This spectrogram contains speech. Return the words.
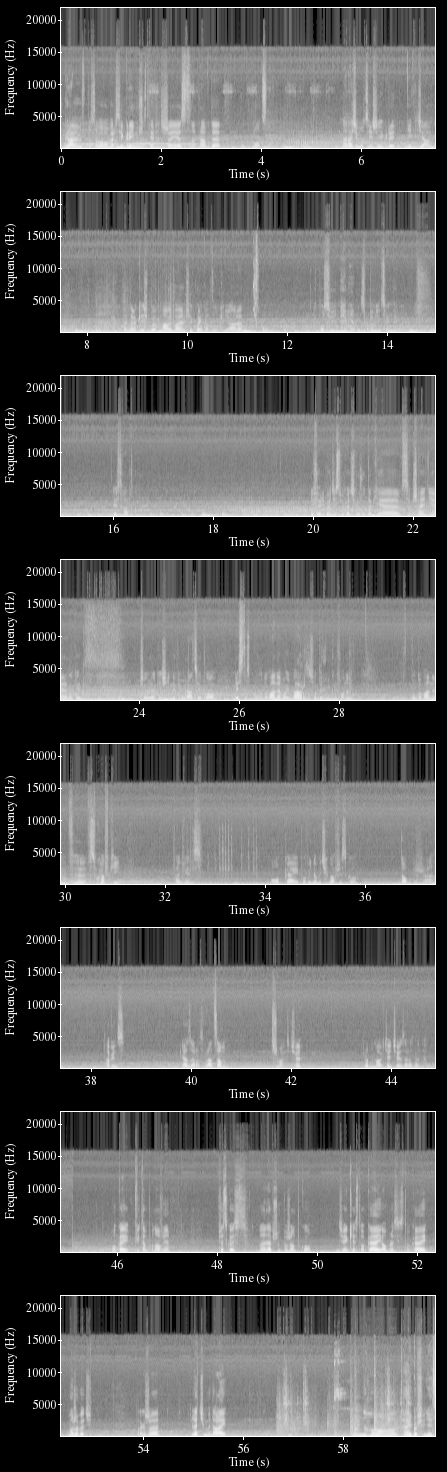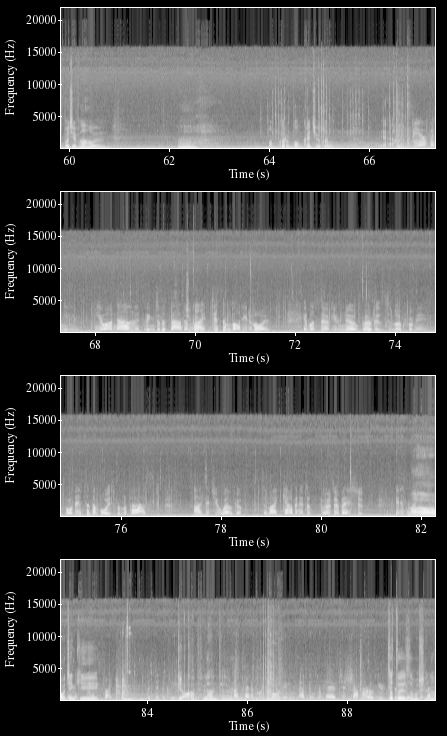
Grałem w podstawową wersję gry i muszę stwierdzić, że jest naprawdę mocna. Na razie mocniejszej gry nie widziałem. Pamiętam jak kiedyś byłem mały, bałem się Quake'a dwójki, ale było co innego, zupełnie co innego. Jest hardcore. Jeżeli będzie słychać różne takie syczenie, takie czy jakieś inne wibracje, to jest to spowodowane moim bardzo słabym mikrofonem wbudowanym w, w słuchawki. Tak więc okej, powinno być chyba wszystko dobrze. A więc ja zaraz wracam. Trzymajcie się. Robię małe cięcie, zaraz będę. Okej, witam ponownie. Wszystko jest w najlepszym porządku. Dźwięk jest ok, obraz jest ok. Może być. Także lecimy dalej. No, tego się nie spodziewałem. O, korbą, kręcimy korbą. Yeah. Bienvenue. You are now listening to the sound of Ciekawe. my disembodied voice. It will serve you no purpose to look for me, for this is a voice from the past. I bid you welcome to my cabinet of perturbation. It is my Wow, dzięki. Pick up lantern. A set of recordings have been prepared to chaperone you Co to jest za maszyna?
